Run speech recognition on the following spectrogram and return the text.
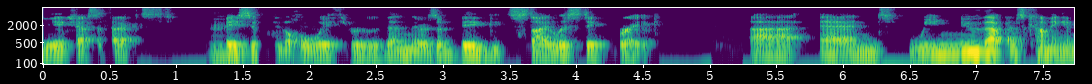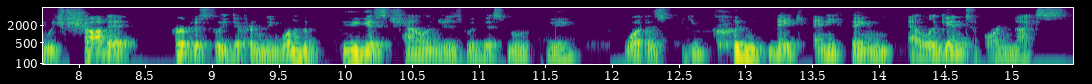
VHS effects Mhm. basically the whole way through. Then there's a big stylistic break, uh, and we knew that was coming, and we shot it purposely differently. One of the biggest challenges with this movie was you couldn't make anything elegant or nice,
